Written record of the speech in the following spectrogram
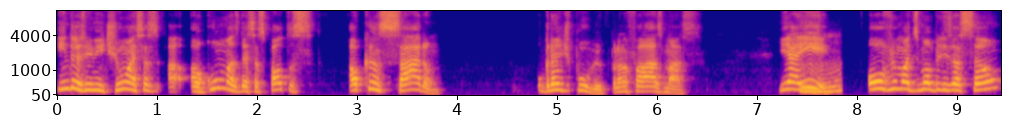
Em 2021, essas, algumas dessas pautas alcançaram o grande público, para não falar as massas. E aí uhum. houve uma desmobilização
